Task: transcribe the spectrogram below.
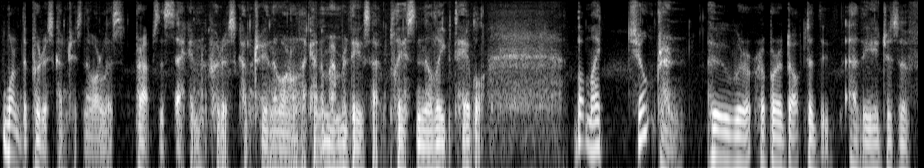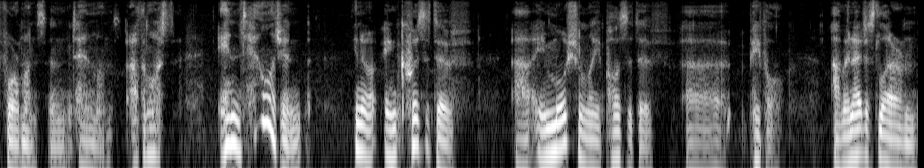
one of the poorest countries in the world. Is perhaps the second poorest country in the world. I can't remember the exact place in the league table. But my children who were, were adopted at the ages of four months and ten months are the most intelligent, you know, inquisitive, uh, emotionally positive uh, people. I mean, I just learn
